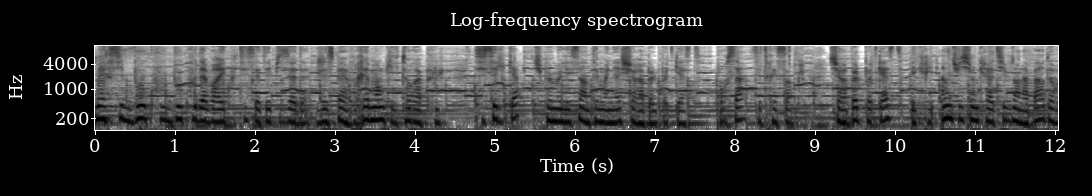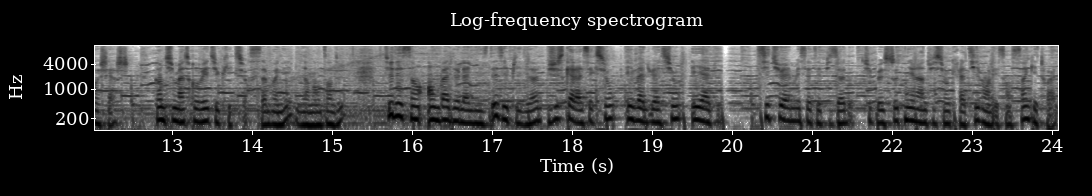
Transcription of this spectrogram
Merci beaucoup, beaucoup d'avoir écouté cet épisode. J'espère vraiment qu'il t'aura plu. Si c'est le cas, tu peux me laisser un témoignage sur Apple Podcast. Pour ça, c'est très simple. Sur Apple Podcast, écris Intuition créative dans la barre de recherche. Quand tu m'as trouvé, tu cliques sur S'abonner, bien entendu. Tu descends en bas de la liste des épisodes jusqu'à la section Évaluation et avis. Si tu as aimé cet épisode, tu peux soutenir Intuition créative en laissant 5 étoiles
